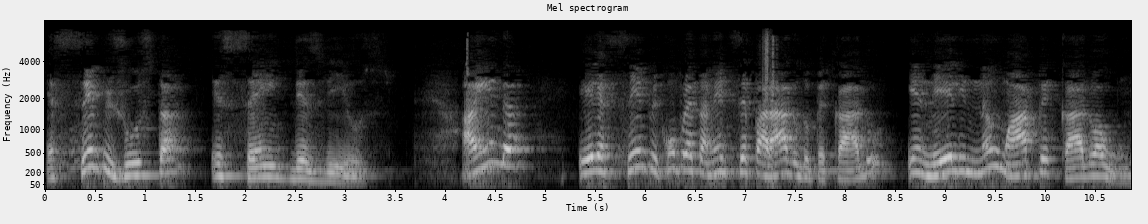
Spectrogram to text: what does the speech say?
é sempre justa e sem desvios. Ainda, ele é sempre completamente separado do pecado e nele não há pecado algum.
